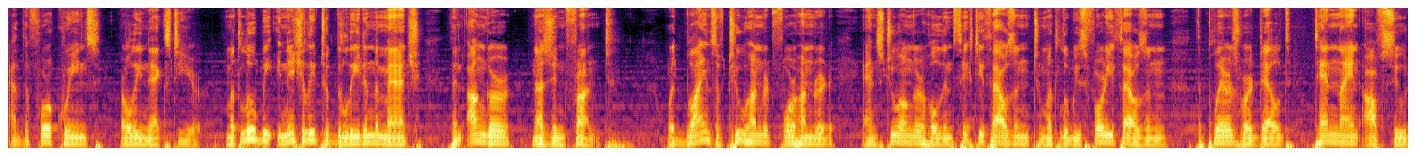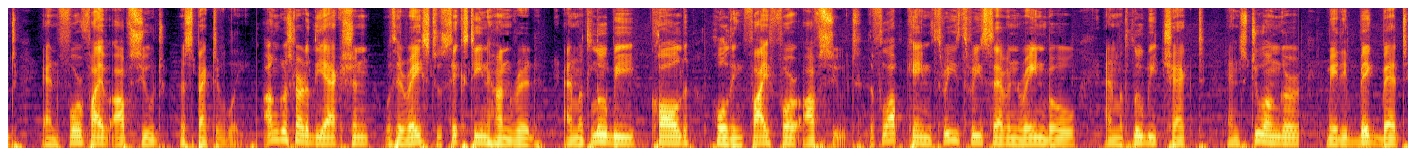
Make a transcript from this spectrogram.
at the Four Queens early next year. Matloubi initially took the lead in the match, then Ungar nudged in front. With blinds of 200, 400, and Stu Ungar holding 60,000 to Matloubi's 40,000, the players were dealt 10-9 offsuit and 4-5 offsuit respectively. Ungar started the action with a race to 1600 and Matloubi called holding 5-4 offsuit. The flop came 3-3-7 rainbow and Matloubi checked and Stu Ungar made a big bet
